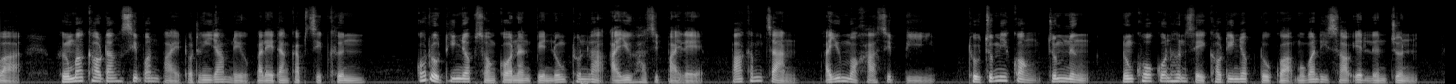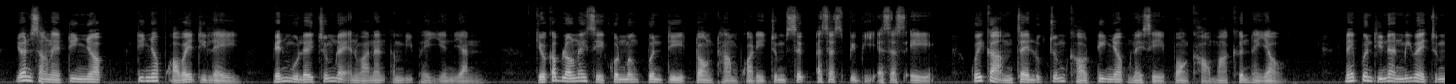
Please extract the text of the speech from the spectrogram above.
กว่าหึงมาเข้าดังสิบวันไปตัวถึงย่ำเร็วไปเลยดังกับสิบขึ้นก็ถูกที่ยอบสองกอนั้นเป็นลุงทุนละอายุห้าสิบไปเลยป้าคำจันอายุหมอกห้าสิบปี ถูกจุมมีกองจุ่มหนึ่งนุงโคกวนเฮิรนเสเข้าที่ยอบดูกว่าเมื่อวันที่สาวเอ็ดเลือนจุน ย้อนสั่งในตีนยอบตีนยอบขวาไว้ดีเลยเป็นมูเลยจุ้มเลยอันวานั้นอัมบีเพยยืนยัน เกี่ยวกับลงในสี่คนเมืองปืนตีต้องทำควาดีจุ้มซึก SSPB SSA กุยกะอำใจลุกจุ้มเขาตีนยอบในสี่ปองเขามากขึ้นในเยาในปืนตีนั้นมีใบจุ้ม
